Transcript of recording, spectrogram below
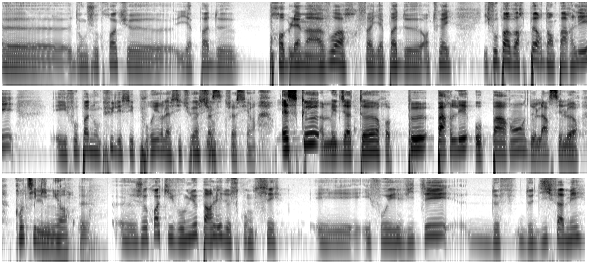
Euh, donc je crois qu'il n'y a pas de problème à avoir. Enfin, il n'y a pas de. En tout cas, il ne faut pas avoir peur d'en parler et il ne faut pas non plus laisser pourrir la situation. situation. Est-ce qu'un médiateur peut parler aux parents de l'harceleur quand il ignore eux? Euh, Je crois qu'il vaut mieux parler de ce qu'on sait. Et il faut éviter de, diffamer,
